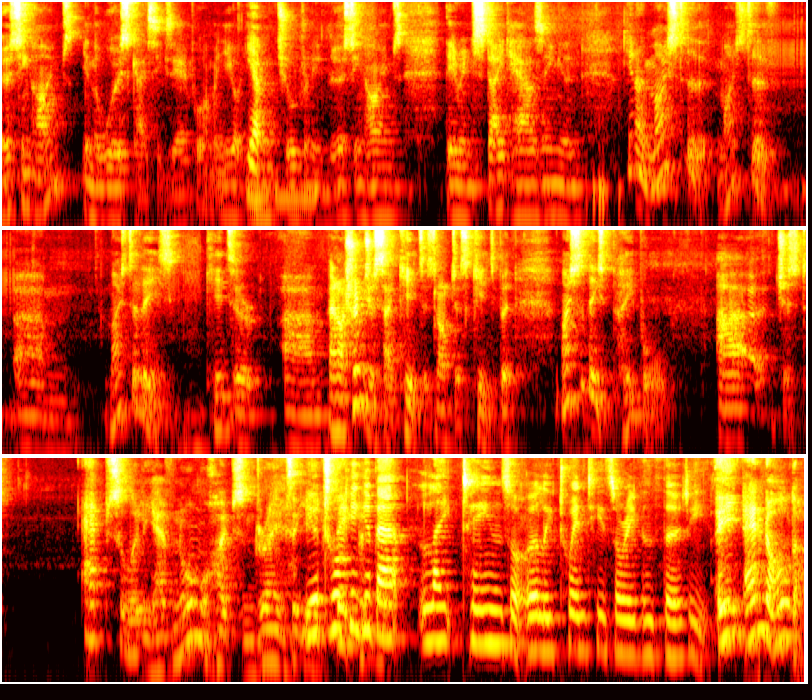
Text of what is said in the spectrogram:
nursing homes. In the worst case example, I mean, you've got Yep. young children in nursing homes. They're in state housing, and you know most of the, most of um, most of these kids are, um, and I shouldn't just say kids. It's not just kids, but most of these people just absolutely have normal hopes and dreams that you You're expect, talking about late teens or early 20s or even 30s. E- and older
